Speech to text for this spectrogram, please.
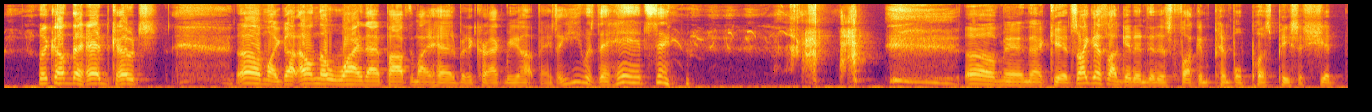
like I'm the head coach. Oh my god, I don't know why that popped in my head, but it cracked me up. Man, he's like, he was the head singer. oh man, that kid. So I guess I'll get into this fucking pimple puss piece of shit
